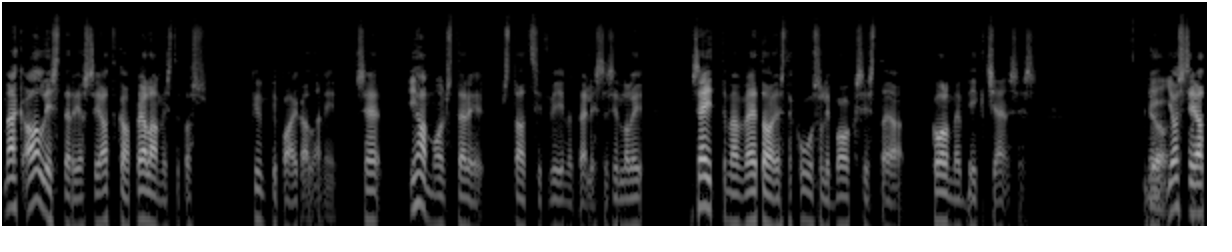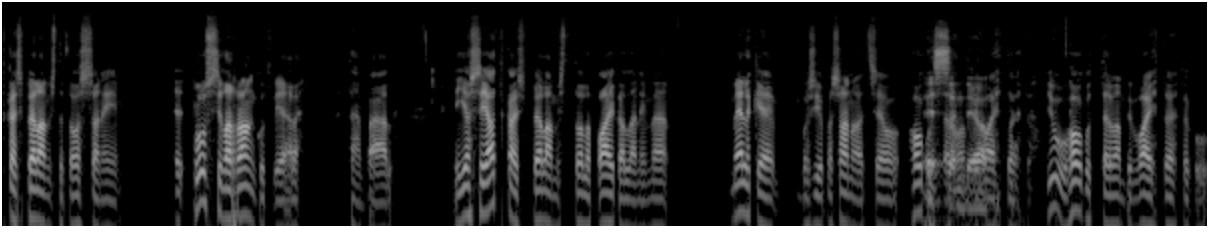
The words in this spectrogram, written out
McAllister, jos se jatkaa pelaamista tuossa kymppipaikalla, niin se ihan monsteri statsit viime pelissä. Sillä oli seitsemän vetoa, josta kuusi oli boksista ja kolme big chances. Niin Joo. jos se jatkaisi pelaamista tossa, niin et plus sillä on rankut vielä tähän päälle. Niin jos se jatkaisi pelaamista tuolla paikalla, niin mä melkein voisin jopa sanoa, että se on houkuttelevampi SNDA. vaihtoehto. Juu, houkuttelevampi vaihtoehto kuin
